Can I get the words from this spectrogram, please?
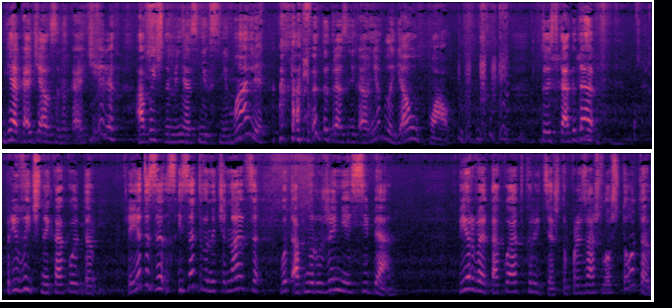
Я качался на качелях, обычно меня с них снимали, а в этот раз никого не было, я упал. То есть, когда привычный какой-то... И это, из этого начинается вот обнаружение себя. Первое такое открытие, что произошло что-то,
